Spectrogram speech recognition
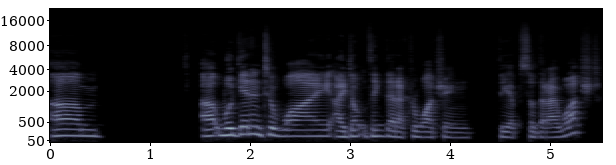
Um, uh, we'll get into why I don't think that after watching the episode that I watched.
